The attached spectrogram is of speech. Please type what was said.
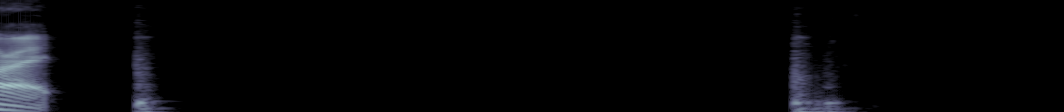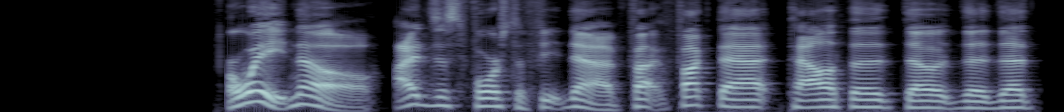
All right. Or wait, no, I just forced a feed. Nah, fuck, fuck that, Talitha. That, that, that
